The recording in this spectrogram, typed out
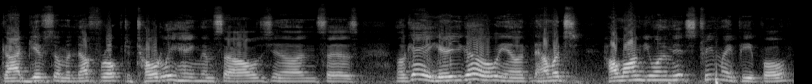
God gives them enough rope to totally hang themselves, you know, and says, "Okay, here you go. You know, how much, how long do you want to mistreat my people?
